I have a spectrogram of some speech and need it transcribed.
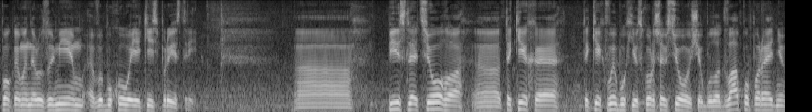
поки ми не розуміємо, вибуховий якийсь пристрій. А, Після цього е, таких, е, таких вибухів, скорше всього, що було два попередньо.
